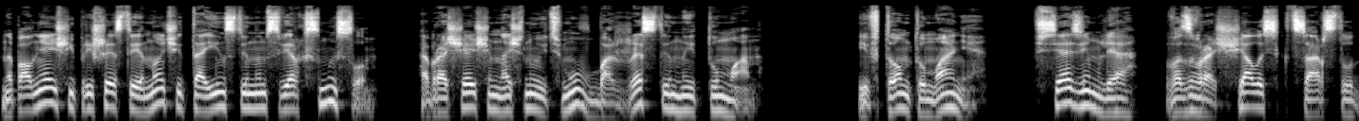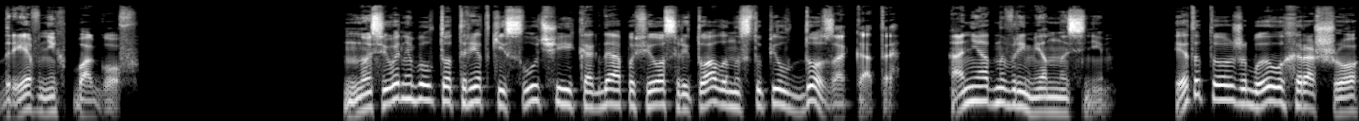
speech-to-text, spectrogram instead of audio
наполняющий пришествие ночи таинственным сверхсмыслом, обращающим ночную тьму в божественный туман. И в том тумане вся земля возвращалась к царству древних богов. Но сегодня был тот редкий случай, когда апофеоз ритуала наступил до заката, а не одновременно с ним. Это тоже было хорошо,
